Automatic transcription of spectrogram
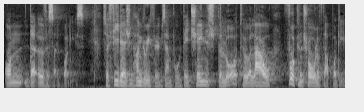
on their oversight bodies. So Fidesz in Hungary, for example, they changed the law to allow full control of that body.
